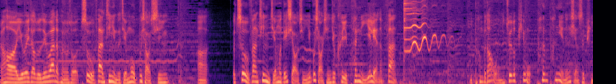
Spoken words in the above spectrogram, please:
然后一位叫做 ZY 的朋友说，吃午饭听你的节目不小心啊，吃午饭听你节目得小心，一不小心就可以喷你一脸的饭。你喷不到我，你最多喷我喷喷你那个显示屏。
